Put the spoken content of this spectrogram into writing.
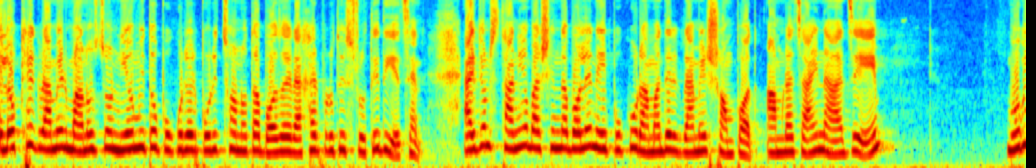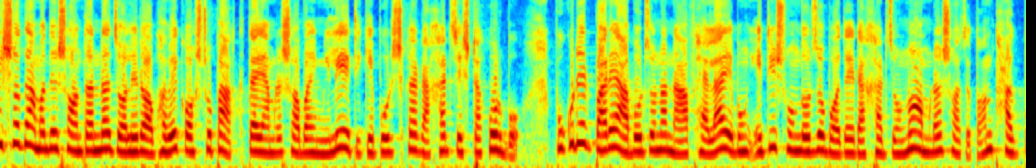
এ লক্ষ্যে গ্রামের মানুষজন নিয়মিত পুকুরের পরিচ্ছন্নতা বজায় রাখার প্রতিশ্রুতি দিয়েছেন। একজন স্থানীয় বাসিন্দা বলেন, এই পুকুর আমাদের গ্রামের সম্পদ। আমরা চাই না যে ভবিষ্যতে আমাদের সন্তানরা জলের অভাবে কষ্ট পাক, তাই আমরা সবাই মিলে এটিকে পরিষ্কার রাখার চেষ্টা করব। পুকুরের পাড়ে আবর্জনা না ফেলা এবং এটির সৌন্দর্য বজায় রাখার জন্য আমরা সচেতন থাকব।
